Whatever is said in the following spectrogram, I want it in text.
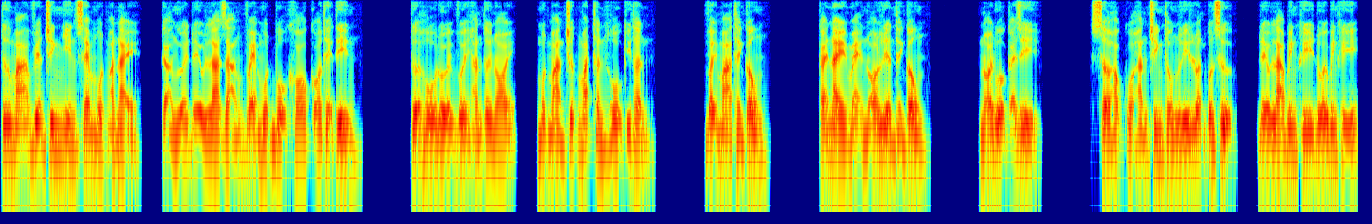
tư mã viễn trinh nhìn xem một màn này, cả người đều là dáng vẻ một bộ khó có thể tin. Tựa hồ đối với hắn tới nói, một màn trước mắt thần hồ kỳ thần. Vậy mà thành công. Cái này mẹ nó liền thành công. Nói đùa cái gì? Sở học của hắn chính thống lý luận quân sự, đều là binh khí đối binh khí,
